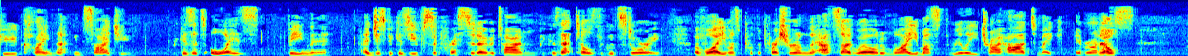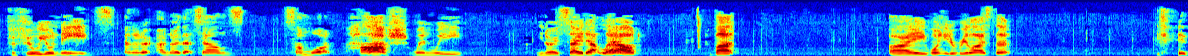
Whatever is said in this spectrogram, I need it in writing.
to claim that inside you. Because it's always been there. And just because you've suppressed it over time, because that tells the good story of why you must put the pressure on the outside world and why you must really try hard to make everyone else fulfill your needs. And I, don't, I know that sounds somewhat harsh when we, you know, say it out loud, but I want you to realize that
